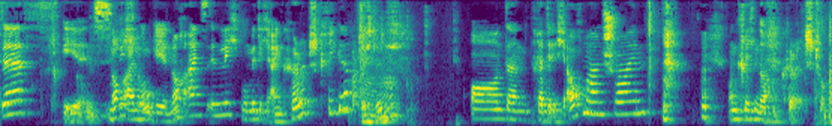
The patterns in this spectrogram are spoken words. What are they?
Death, gehe ins Noch Licht einen und gehe noch eins in Licht, womit ich einen Courage kriege. Richtig. Und dann rette ich auch mal ein Schwein und kriege noch einen Courage-Token.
